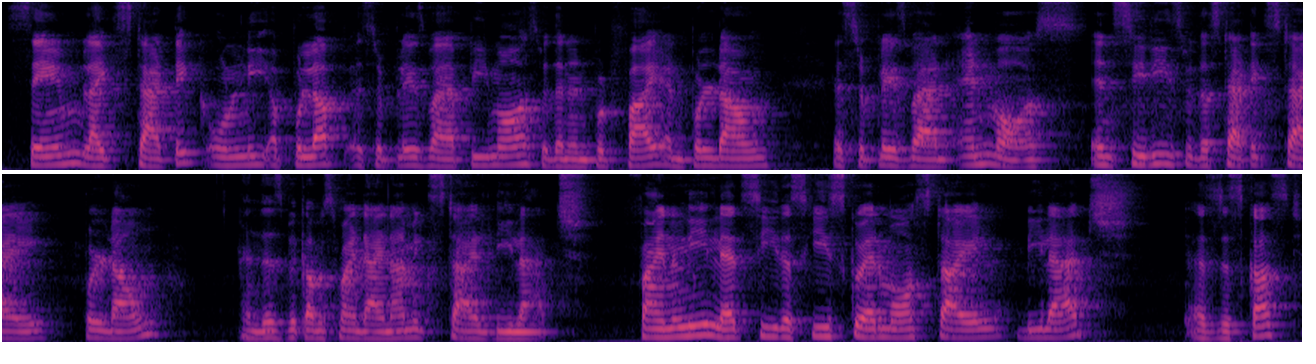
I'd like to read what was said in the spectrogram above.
Same like static, only a pull up is replaced by a PMOS with an input phi and pull down is replaced by an NMOS in series with the static style pull down. And this becomes my dynamic style D latch. Finally, let's see the C square MOS style D latch. As discussed,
